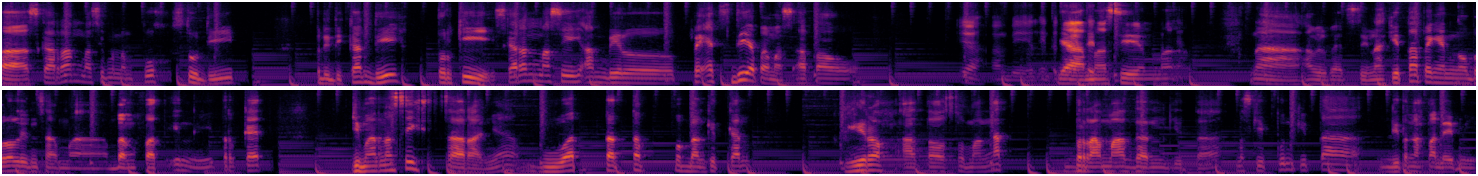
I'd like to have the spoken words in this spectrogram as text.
uh, sekarang masih menempuh studi pendidikan di Turki. Sekarang masih ambil PhD apa Mas atau Ya, ambil integrated. Ya, masih Nah, ambil PhD. Nah, kita pengen ngobrolin sama Bang Fat ini terkait gimana sih caranya buat tetap membangkitkan giroh atau semangat beramadan kita meskipun kita di tengah pandemi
